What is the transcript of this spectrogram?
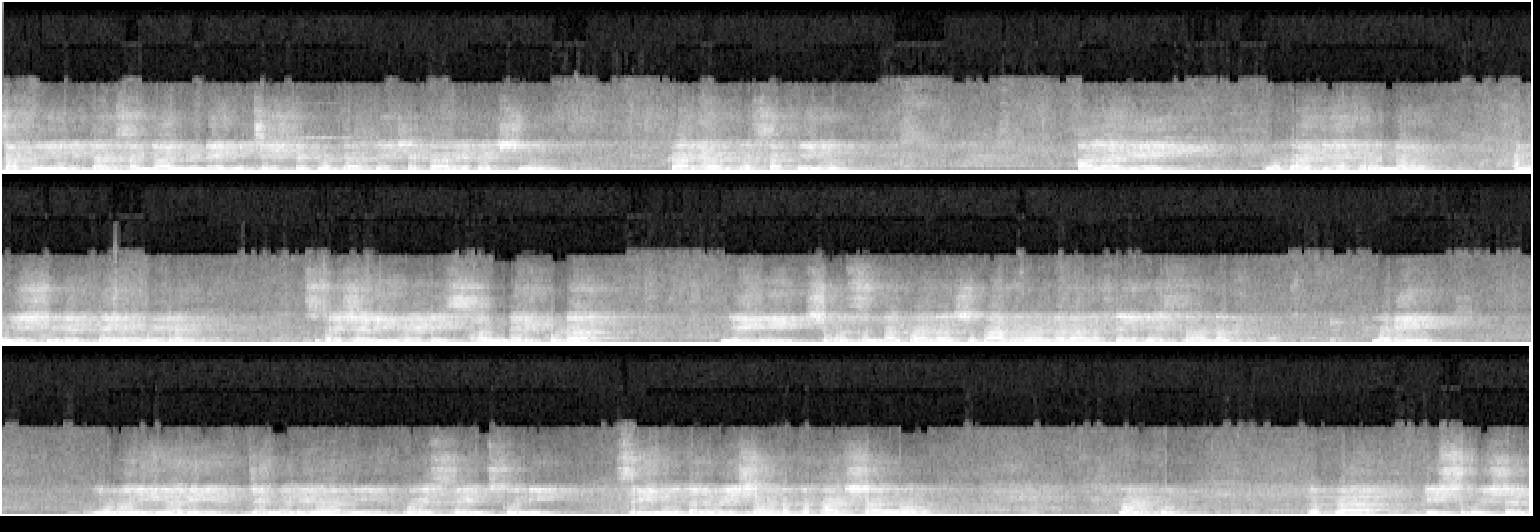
సభ్యులు ఇతర సంఘాల నుండి విచ్చేసినటువంటి అధ్యక్ష కార్యదర్శులు కార్యవర్గ సభ్యులు అలాగే ఉపాధ్యాయ బృందం English medium Telugu medium special invitees అందరికి కూడా నేటి శుభ సందర్భాల శుభాభివందనాలు తెలియజేస్తూ ఉన్నాం. మరి మోదీ గారి జన్మదినాన్ని పురస్కరించుకొని శ్రీ నూతన వైశ్య ఉన్నత పాఠశాలలో నోట్బుక్ యొక్క డిస్ట్రిబ్యూషన్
